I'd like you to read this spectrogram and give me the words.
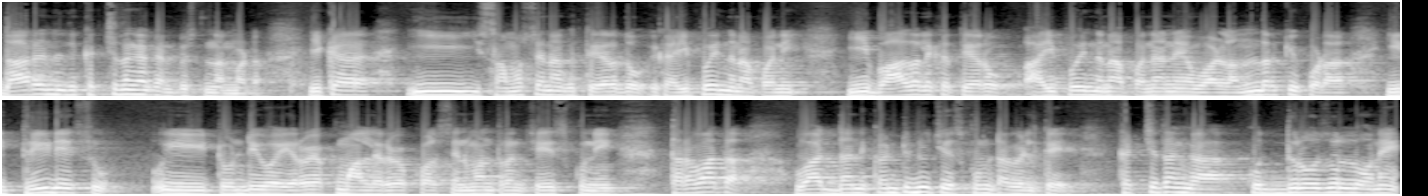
దారి అనేది ఖచ్చితంగా కనిపిస్తుంది అనమాట ఇక ఈ సమస్య నాకు తీరదు ఇక అయిపోయింది నా పని. ఈ బాధలు ఇక తీరవు అయిపోయింది నా పని అనే వాళ్ళందరికీ కూడా ఈ త్రీ డేస్ ఈ ట్వంటీ ఇరవై ఒక్క మాల ఇరవై ఒక్క సినిమంత్రం చేసుకుని తర్వాత వా దాన్ని కంటిన్యూ చేసుకుంటా వెళ్తే ఖచ్చితంగా కొద్ది రోజుల్లోనే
